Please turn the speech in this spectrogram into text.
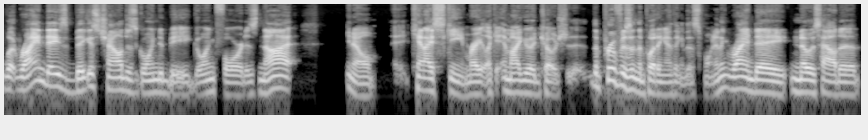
what Ryan Day's biggest challenge is going to be going forward is not, you know, eh, can I scheme, right? Like am I good coach? The proof is in the pudding I think at this point. I think Ryan Day knows how to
